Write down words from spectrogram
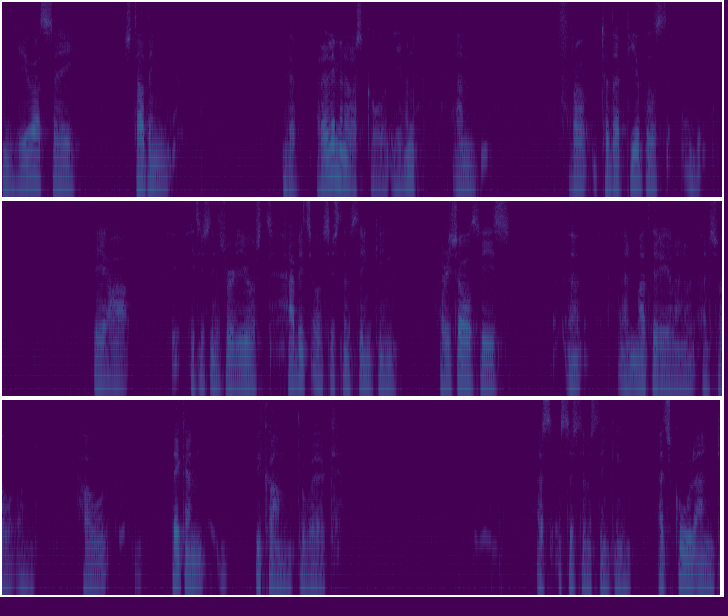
in USA, studying in the preliminary school even, and to the pupils they are it is introduced habits of systems thinking, resources uh, and material and, and so on, how they can become to work as systems thinking at school and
